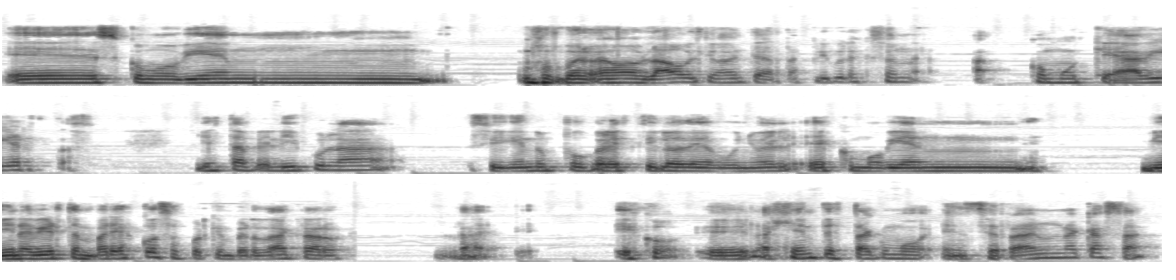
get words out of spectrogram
es como bien bueno, hemos hablado últimamente de otras películas que son como que abiertas. Y esta película, siguiendo un poco el estilo de Buñuel, es como bien, bien abierta en varias cosas, porque en verdad, claro, la, eh, la gente está como encerrada en una casa,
